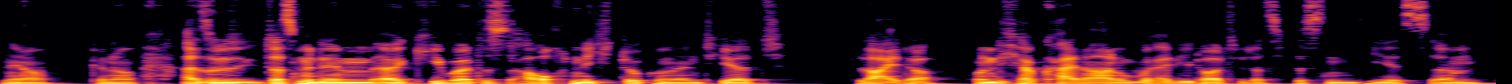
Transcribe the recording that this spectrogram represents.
Ja, genau. Also das mit dem äh, Keyword ist auch nicht dokumentiert, leider. Und ich habe keine Ahnung, woher die Leute das wissen, die es ähm,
